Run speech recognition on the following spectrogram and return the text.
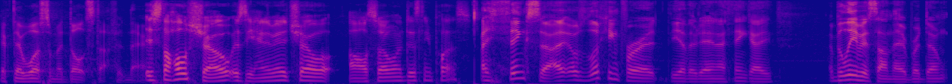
if there was some adult stuff in there. Is the whole show? Is the animated show also on Disney Plus? I think so. I, I was looking for it the other day, and I think I I believe it's on there, but don't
